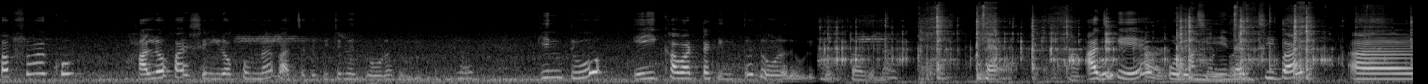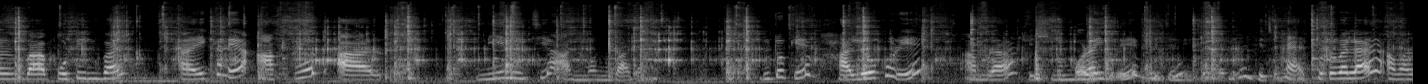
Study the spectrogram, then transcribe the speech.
সবসময় খুব ভালো হয়, সেই রকম নয়, বাচ্চাদের পিছনে দৌড়াদৌড়ি করতে হয়। কিন্তু এই খাবারটা কিন্তু দৌড়াদৌড়ি করতে হবে না। হ্যাঁ। আজকে করেছি এনার্জি বার বা প্রোটিন বার। এখানে আখরোট আর নিয়ে নিচ্ছি আলমন্ড বাদাম দুটোকে ভালো করে আমরা কড়াইতে ভেজে নিতে হবে হ্যাঁ ছোটোবেলায় আমার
